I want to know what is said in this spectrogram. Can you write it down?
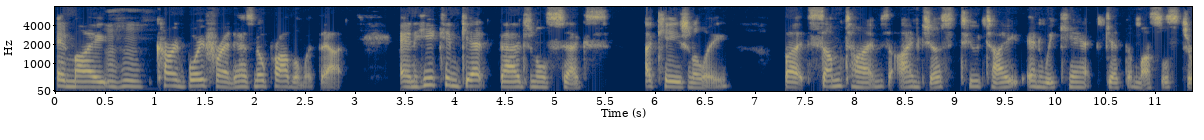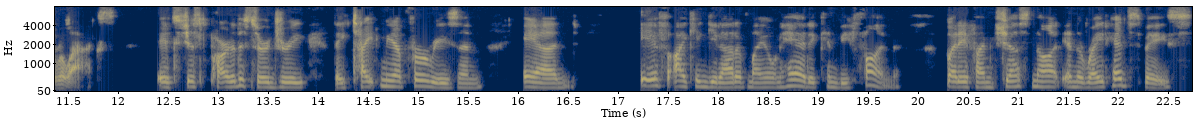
And my mm-hmm. current boyfriend has no problem with that. And he can get vaginal sex occasionally but sometimes I'm just too tight and we can't get the muscles to relax. It's just part of the surgery. They tighten me up for a reason. And if I can get out of my own head, it can be fun. But if I'm just not in the right headspace,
